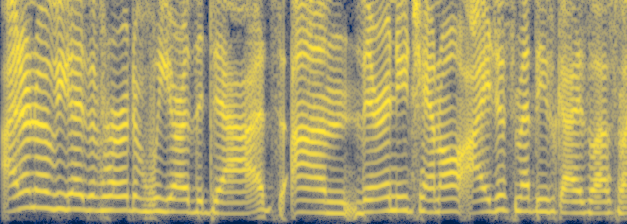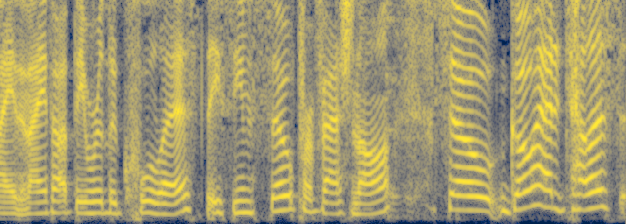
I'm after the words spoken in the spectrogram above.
I don't know if you guys have heard of We Are the Dads. Um, they're a new channel. I just met these guys last night, and I thought they were the coolest. They seem so professional. So go ahead and tell us, uh,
